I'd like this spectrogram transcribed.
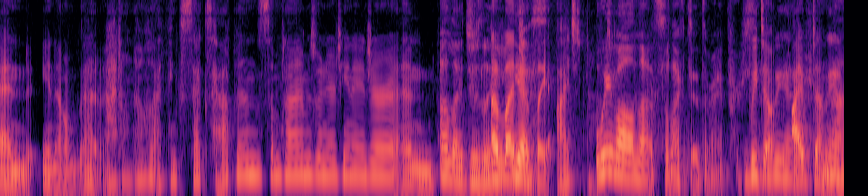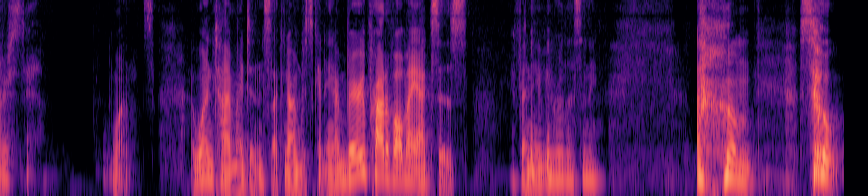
16. And, you know, that, I don't know. I think sex happens sometimes when you're a teenager. And Allegedly. allegedly, Yes. I did not We've all not selected the right person. We don't- under- I've done we that. understand. once. At one time I didn't suck. No, I'm just kidding. I'm very proud of all my exes, if any of you are listening. Um, so,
